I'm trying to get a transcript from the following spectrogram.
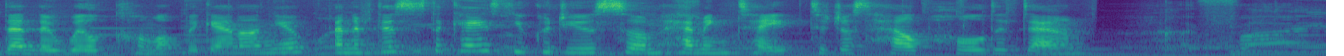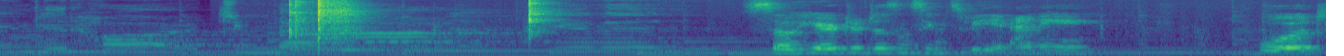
then they will come up again on you. And if this is the case, you could use some hemming tape to just help hold it down. So here there doesn't seem to be any wood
